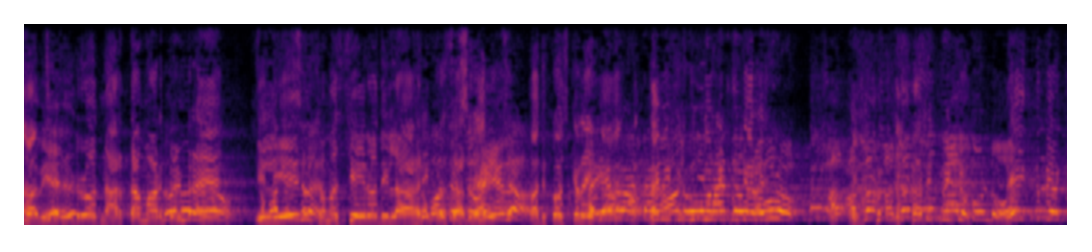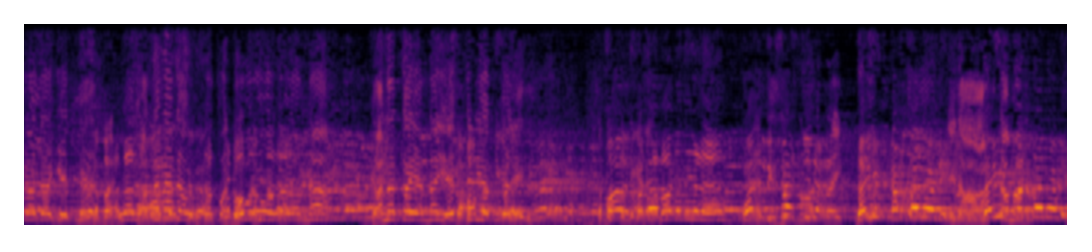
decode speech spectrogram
ನಾವೆಲ್ಲರೂ ಅರ್ಥ ಮಾಡ್ಕೊಂಡ್ರೆ. ಇಲ್ಲಿ ಏನು ಸಮಸ್ಯೆ ಇರೋದಿಲ್ಲ ಹರಿಪ್ರಸಾದ್ ಅದಕ್ಕೋಸ್ಕರ ಬೇಕಾದಾಗ ಸ್ವಲ್ಪ ಗೌರವಗಳನ್ನ ಘನತೆಯನ್ನ ಎತ್ತಿ ಎತ್ಕೊಳ್ಳಿ ಸಭಾಪತಿಗಳೇ. ದಯವಿಟ್ಟು ಕರ್ತಾ ನೋಡಿ. ಇದು ಅರ್ಥ ಮಾಡಿ. ಕರ್ತಾ ನೋಡಿ.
